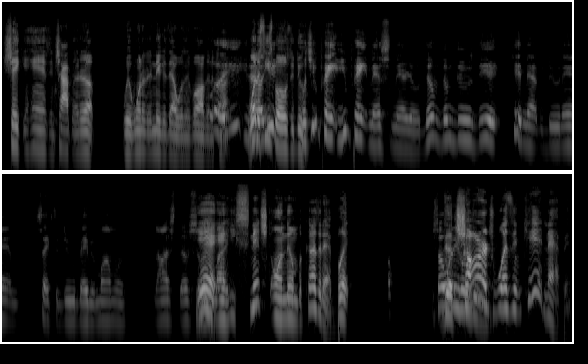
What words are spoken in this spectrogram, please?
shaking hands and chopping it up with one of the niggas that was involved in the Well, crime. you- What is he you- supposed to do? But you paint you painting that scenario. Them them dudes did kidnap the dude and sex the dude, baby mama, and all that stuff. So yeah, like, and he snitched on them because of that. But so the what he gonna do? charge wasn't kidnapping.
